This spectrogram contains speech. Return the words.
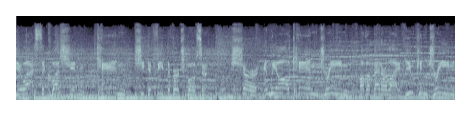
You asked the question, can she defeat the Virtuosa? Sure, and we all can dream of a better life. You can dream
